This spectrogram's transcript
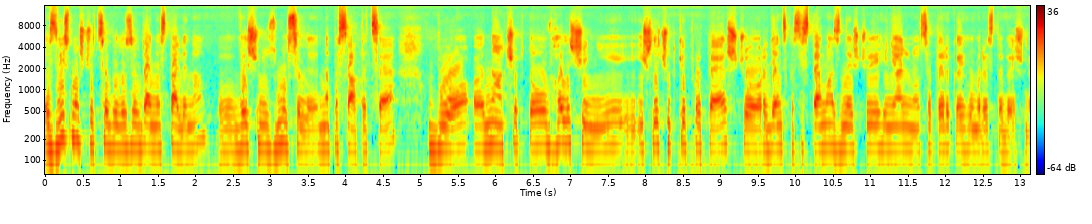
Звісно, що це було завдання Сталіна. Е, Вишню змусили написати це, бо, начебто, в Галичині йшли чутки про те, що радянська система знищує геніального сатирика і гумориста Вишню.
